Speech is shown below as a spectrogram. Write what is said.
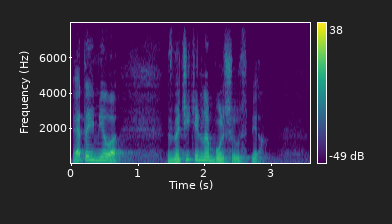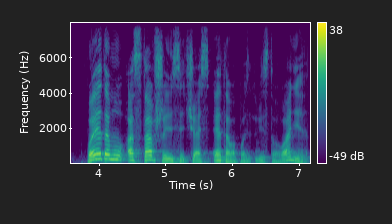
Это имело значительно больший успех. Поэтому оставшаяся часть этого повествования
